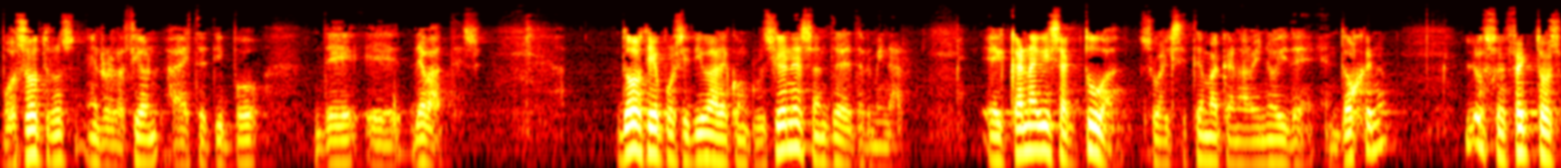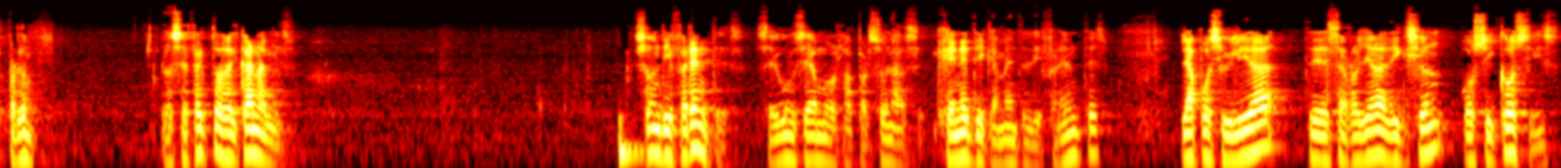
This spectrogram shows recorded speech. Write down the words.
vosotros en relación a este tipo de eh, debates. Dos diapositivas de conclusiones antes de terminar. El cannabis actúa sobre el sistema cannabinoide endógeno. Los efectos, perdón, los efectos del cannabis son diferentes según seamos las personas genéticamente diferentes. La posibilidad de desarrollar adicción o psicosis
